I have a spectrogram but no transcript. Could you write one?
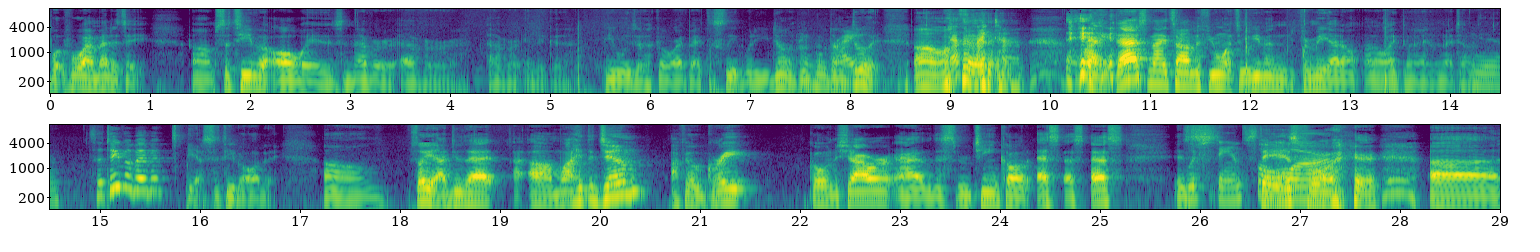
before I meditate. Um, sativa always, never, ever, ever indica. You would just go right back to sleep. What are you doing? People don't do it. Um, That's nighttime. right, that's nighttime if you want to. Even for me, I don't I don't like doing that in the nighttime. Yeah. Sativa, baby. Yeah, sativa all day. Um, so yeah, I do that. I- Um, when I hit the gym, I feel great. Go in the shower. I have this routine called SSS. Which stands stands for- for uh,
